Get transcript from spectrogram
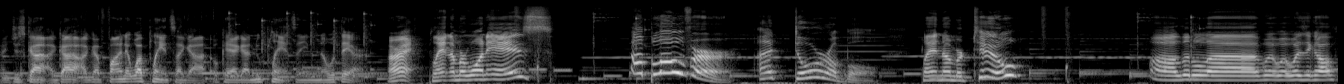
I just got, I got, I gotta find out what plants I got. Okay, I got new plants. I need to know what they are. All right, plant number one is a blover. Adorable. Plant number two, a little, uh, what, what is it called?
